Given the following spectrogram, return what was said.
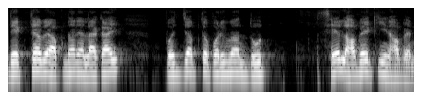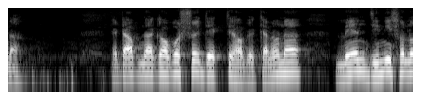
দেখতে হবে আপনার এলাকায় পর্যাপ্ত পরিমাণ দুধ সেল হবে কি হবে না। এটা আপনাকে অবশ্যই দেখতে হবে। কেননা মেন জিনিস হলো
